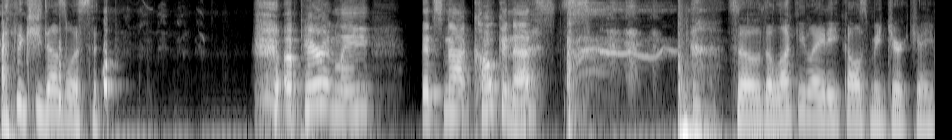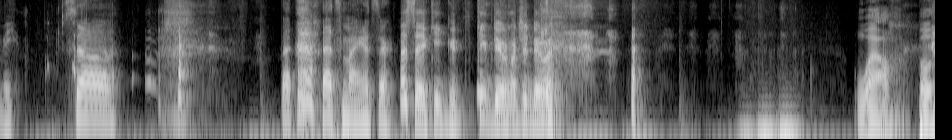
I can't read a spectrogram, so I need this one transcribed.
I think she does listen. Apparently, it's not coconuts. So the lucky lady calls me Jerk Jamie. So that, that's my answer. I say keep keep doing what you're doing. Wow, both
